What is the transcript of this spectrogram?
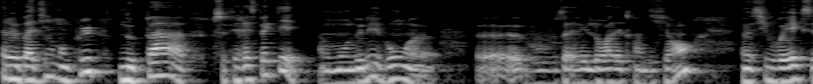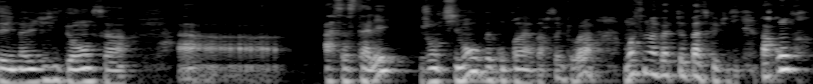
ça ne veut pas dire non plus ne pas se faire respecter. À un moment donné, bon, euh, euh, vous avez le droit d'être indifférent. si vous voyez que c'est une habitude qui commence à s'installer, gentiment, vous faites comprendre à la personne que voilà, moi ça ne m'impacte pas ce que tu dis. Par contre,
